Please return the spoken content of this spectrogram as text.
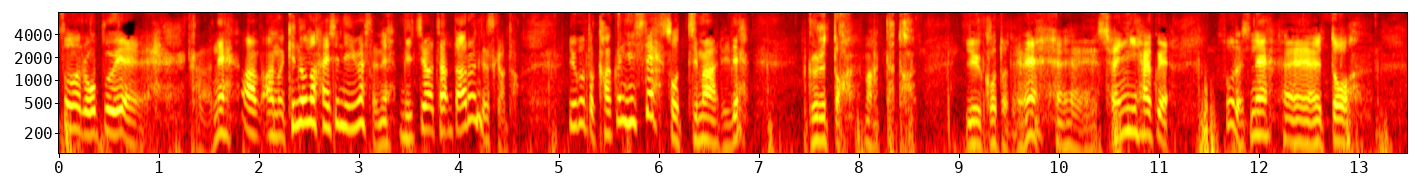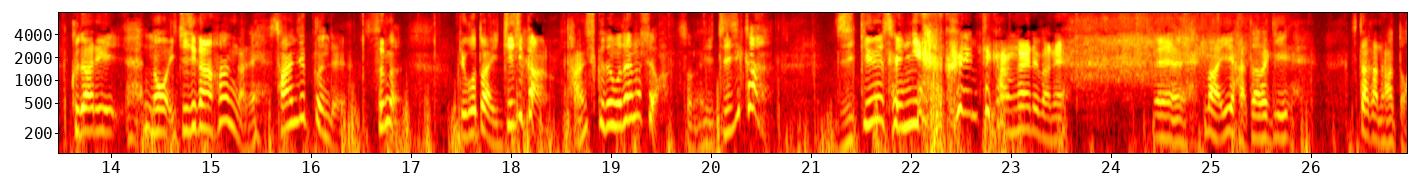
そのロープウェイからね、ああの、昨日の配信で言いましたね、道はちゃんとあるんですかということを確認して、そっち回りでぐるっと回ったということでね、えー、1200円。そうですね、えー、っと、下りの1時間半がね、30分で済む。ということは1時間短縮でございますよ。その1時間、時給1200円って考えればね、えー、まあいい働きしたかなと。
